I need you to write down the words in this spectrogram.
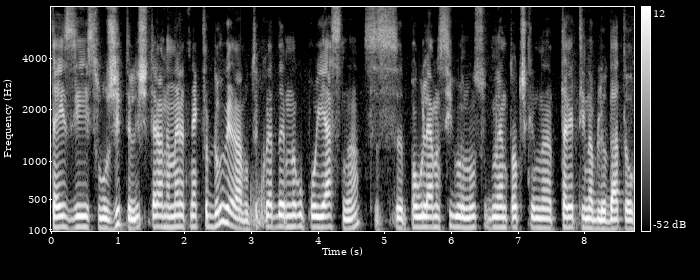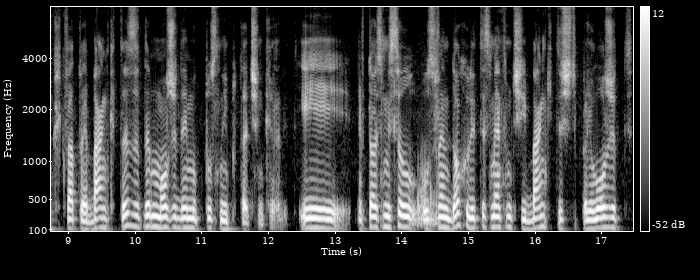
тези служители ще трябва да намерят някаква друга работа, която да е много по-ясна, с по-голяма сигурност от гледна точка на трети наблюдател, каквато е банката, за да може да им отпусне ипотечен кредит. И в този смисъл, освен доходите, смятам, че и банките ще приложат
